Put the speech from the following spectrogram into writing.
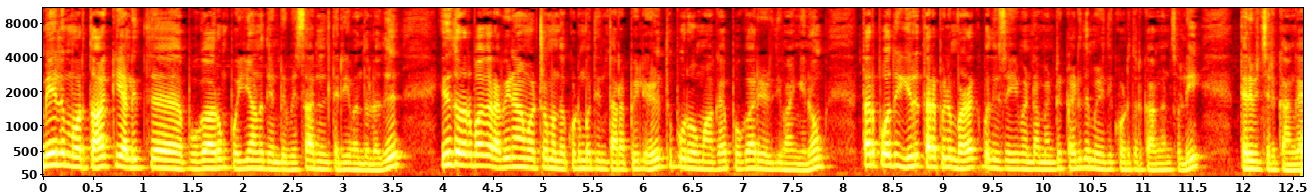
மேலும் அவர் தாக்கி அளித்த புகாரும் பொய்யானது என்று விசாரணையில் தெரிய வந்துள்ளது இது தொடர்பாக ரவீனா மற்றும் அந்த குடும்பத்தின் தரப்பில் எழுத்துப்பூர்வமாக புகார் எழுதி வாங்கினோம். தற்போது இரு தரப்பிலும் வழக்கு பதிவு செய்ய வேண்டாம் என்று கடிதம் எழுதி கொடுத்துருக்காங்கன்னு சொல்லி தெரிவிச்சிருக்காங்க.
